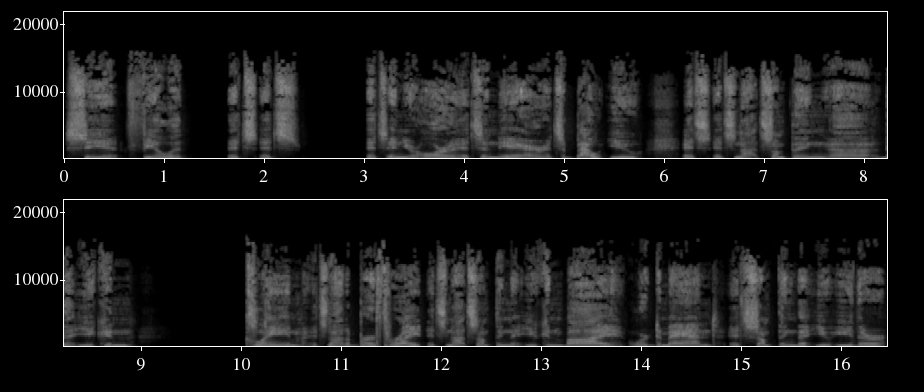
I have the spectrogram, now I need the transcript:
see it, feel it. It's, it's it's in your aura. It's in the air. It's about you. It's, it's not something, uh, that you can claim. It's not a birthright. It's not something that you can buy or demand. It's something that you either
